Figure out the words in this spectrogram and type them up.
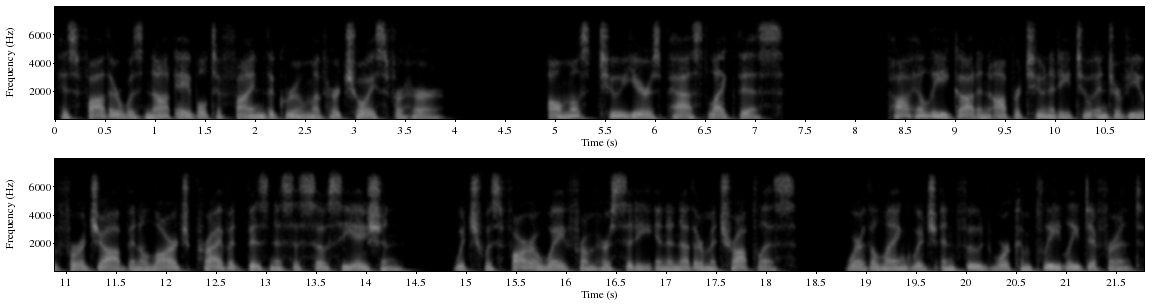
his father was not able to find the groom of her choice for her. Almost two years passed like this. Pahili got an opportunity to interview for a job in a large private business association, which was far away from her city in another metropolis, where the language and food were completely different.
